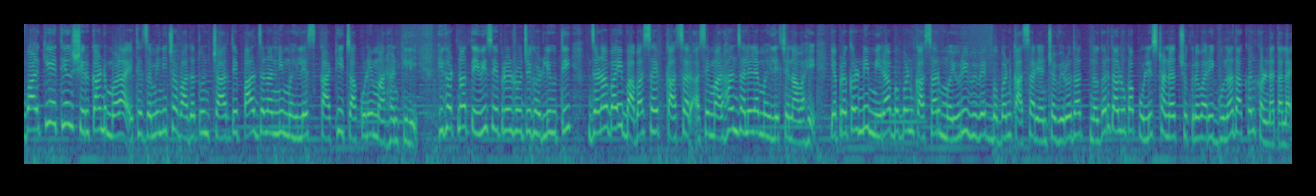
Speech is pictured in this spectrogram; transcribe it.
वाळकी येथील शिरकांड मळा येथे जमिनीच्या वादातून चार ते पाच जणांनी महिलेस काठी चाकूने मारहाण केली. ही घटना तेवीस एप्रिल रोजी घडली होती. जणाबाई बाबासाहेब कासार असे मारहाण झालेल्या महिलेचे नाव आहे. या प्रकरणी मीरा बबन कासार मयुरी विवेक बबन कासार यांच्या विरोधात नगर तालुका पोलीस ठाण्यात शुक्रवारी गुन्हा दाखल करण्यात आलाय.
